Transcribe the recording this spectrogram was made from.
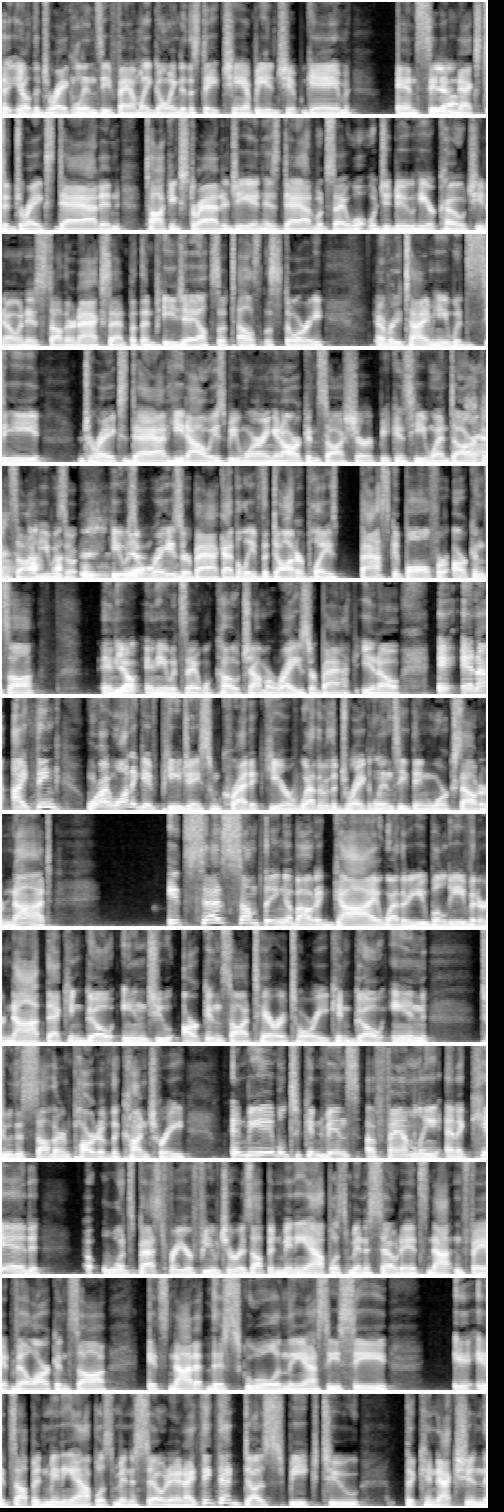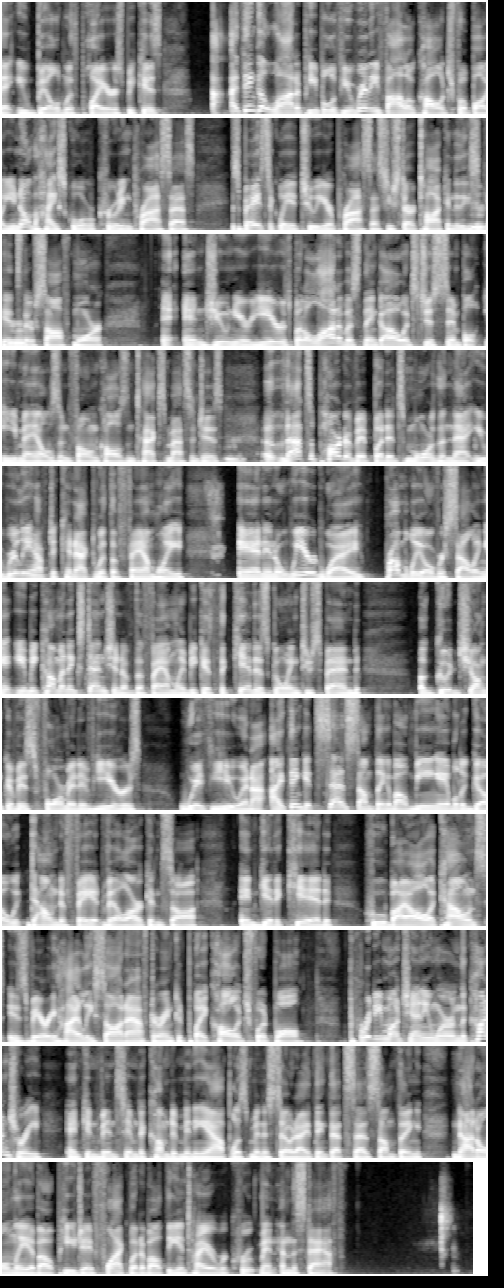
uh, you know, the Drake Lindsey family going to the state championship game and sitting yeah. next to Drake's dad and talking strategy. And his dad would say, What would you do here, coach? You know, in his southern accent. But then PJ also tells the story every time he would see Drake's dad, he'd always be wearing an Arkansas shirt because he went to Arkansas. He was a he was yeah. a Razorback. I believe the daughter plays basketball for Arkansas. And yep. he and he would say, "Well, coach, I'm a Razorback," you know. And, and I, think where I want to give PJ some credit here, whether the Drake Lindsey thing works out or not, it says something about a guy, whether you believe it or not, that can go into Arkansas territory, can go in to the southern part of the country, and be able to convince a family and a kid uh, what's best for your future is up in Minneapolis, Minnesota. It's not in Fayetteville, Arkansas. It's not at this school in the SEC. It's up in Minneapolis, Minnesota. And I think that does speak to the connection that you build with players because I think a lot of people, if you really follow college football, you know the high school recruiting process is basically a two year process. You start talking to these mm-hmm. kids, they're sophomore and junior years, but a lot of us think, oh, it's just simple emails and phone calls and text messages. Mm. That's a part of it, but it's more than that. You really have to connect with a family. And in a weird way, probably overselling it, you become an extension of the family because the kid is going to spend a good chunk of his formative years with you. And I, I think it says something about being able to go down to Fayetteville, Arkansas, and get a kid who, by all accounts, is very highly sought after and could play college football pretty much anywhere in the country and convince him to come to Minneapolis, Minnesota. I think that says something not only about PJ Fleck, but about the entire recruitment and the staff.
